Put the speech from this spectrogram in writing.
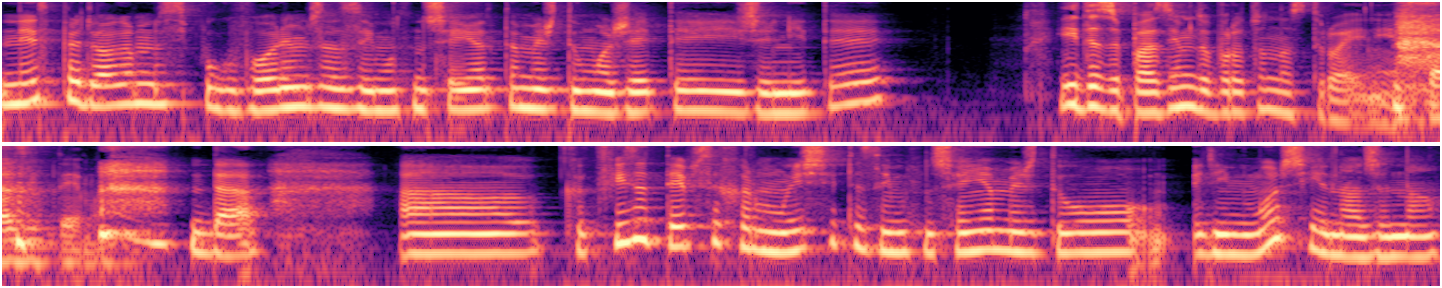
Днес предлагам да си поговорим за взаимоотношенията между мъжете и жените. И да запазим доброто настроение с тази тема. да. А, какви за теб са хармоничните взаимоотношения между един мъж и една жена?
